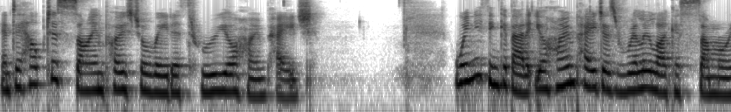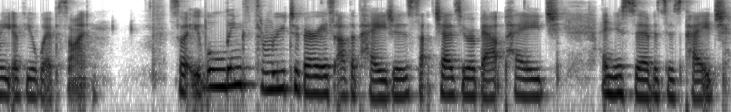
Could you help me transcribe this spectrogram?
and to help to signpost your reader through your homepage. When you think about it, your homepage is really like a summary of your website. So it will link through to various other pages, such as your About page and your Services page.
